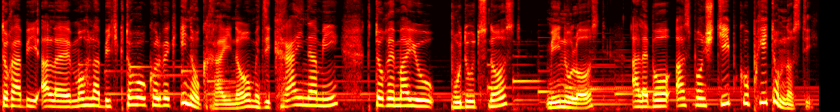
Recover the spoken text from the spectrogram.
ktorá by ale mohla byť ktoroukoľvek inou krajinou medzi krajinami, ktoré majú budúcnosť minulosť alebo aspoň štípku prítomnosti.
